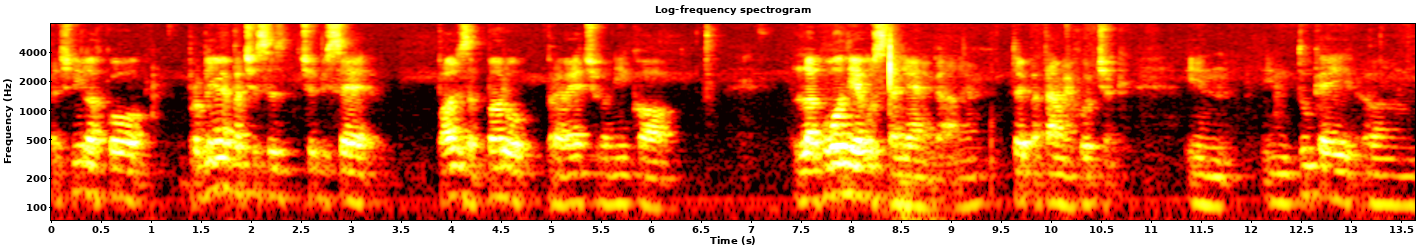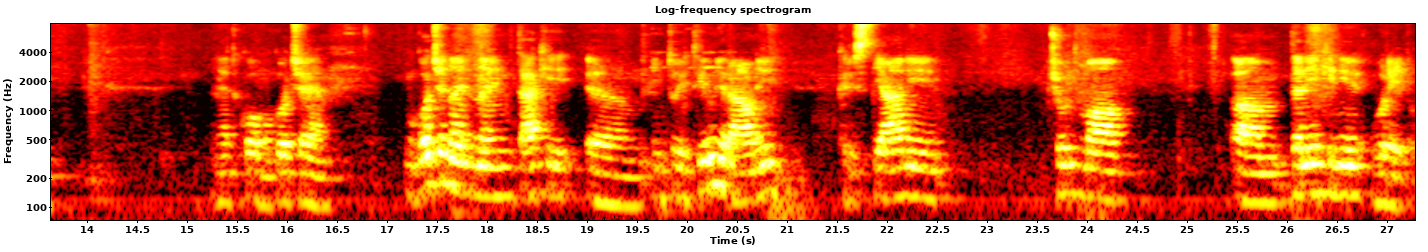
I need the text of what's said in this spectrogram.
pač ni lahko, problem je pa, če, se, če bi se pol zaprl preveč v neko lagodje ustaljenega. Ne. To je pa ta mehurček. In, in tukaj. Um, Ne, tako, mogoče, mogoče na, na en taki um, intuitivni ravni, kristijani čutimo, um, da nekaj ni v redu,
